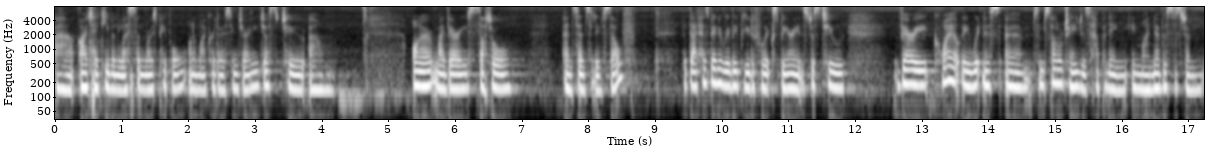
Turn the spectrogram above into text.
uh, I take even less than most people on a microdosing journey just to um, honor my very subtle and sensitive self. But that has been a really beautiful experience just to very quietly witness um, some subtle changes happening in my nervous system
